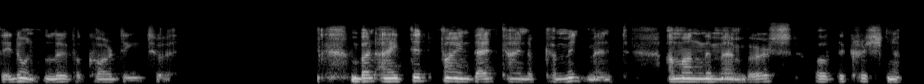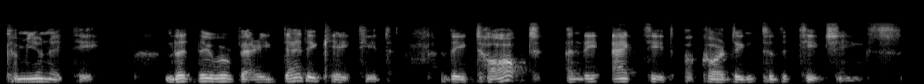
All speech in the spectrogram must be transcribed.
They don't live according to it. But I did find that kind of commitment among the members of the Krishna community, that they were very dedicated. They talked and they acted according to the teachings.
